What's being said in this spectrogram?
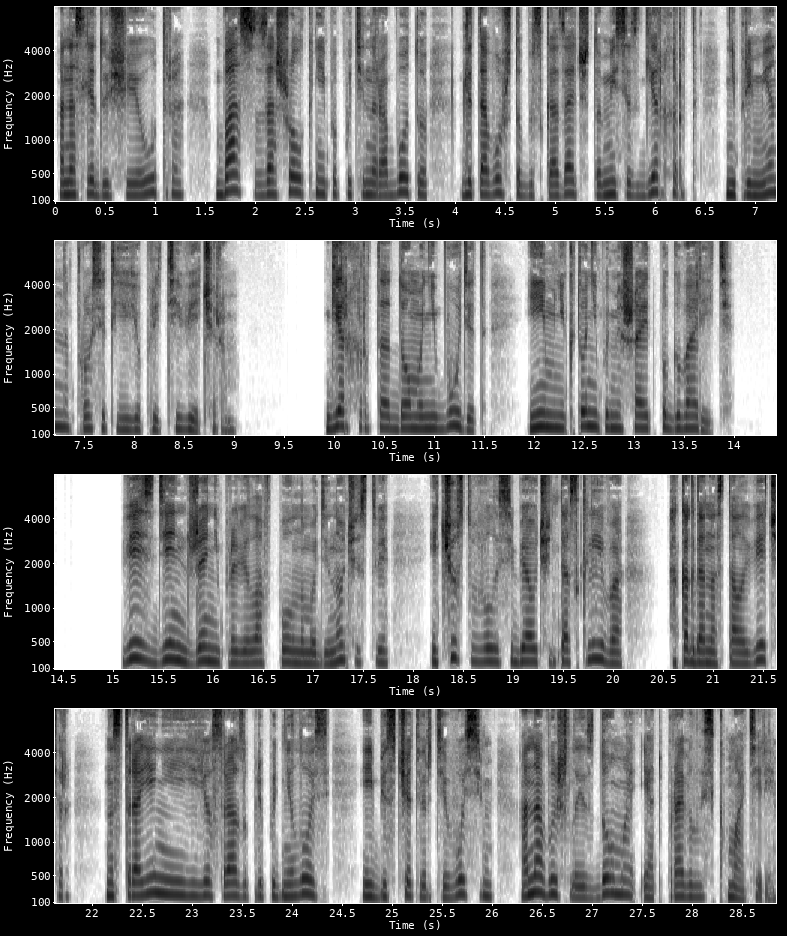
а на следующее утро Бас зашел к ней по пути на работу для того, чтобы сказать, что миссис Герхард непременно просит ее прийти вечером. Герхарда дома не будет, и им никто не помешает поговорить. Весь день Дженни провела в полном одиночестве и чувствовала себя очень тоскливо, а когда настал вечер, настроение ее сразу приподнялось, и без четверти восемь она вышла из дома и отправилась к матери.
